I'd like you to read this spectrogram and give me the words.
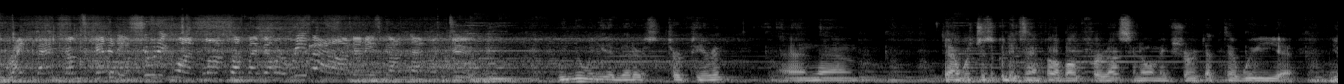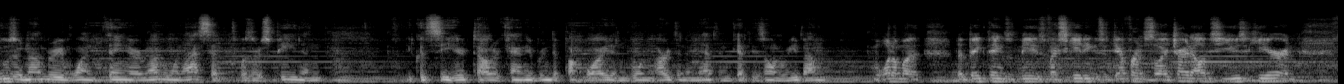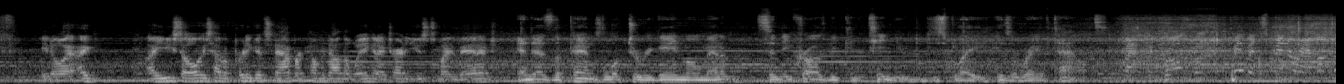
Right back comes Kennedy. Shooting one blocked off by Miller. Rebound, and he's got that one too. We knew we needed a better third period, and um, yeah, which is a good example about for us, you know, make sure that uh, we uh, use our number one thing, our number one asset was our speed, and you could see here Tyler Kennedy bring the puck wide and going hard in the net and get his own rebound. One of my the big things with me is my skating is a difference, so I try to obviously use it here, and you know, I. I I used to always have a pretty good snapper coming down the wing, and I try to use it to my advantage. And as the Pens looked to regain momentum, Sidney Crosby continued to display his array of talents. Back to Crosby. Pivot, spinorama, backhander,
